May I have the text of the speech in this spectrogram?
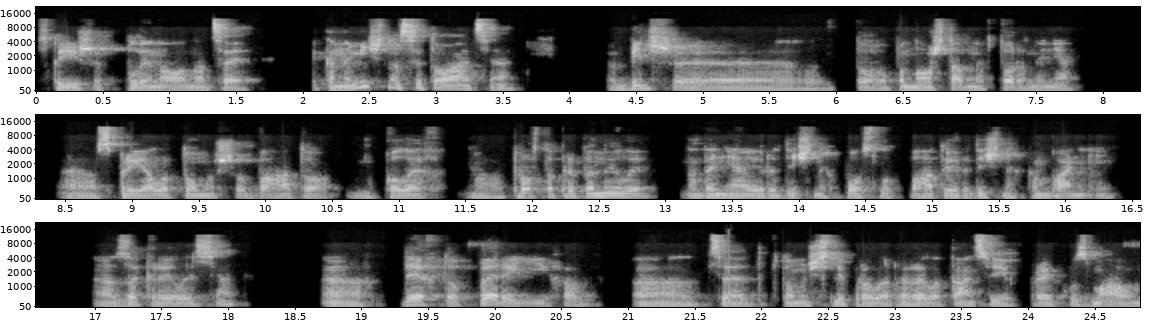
скоріше вплинула на це економічна ситуація. Більше е, того повномасштабне вторгнення е, сприяло тому, що багато колег е, просто припинили надання юридичних послуг, багато юридичних компаній закрилися, дехто переїхав. Це в тому числі про релокацію, про яку з МАВ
